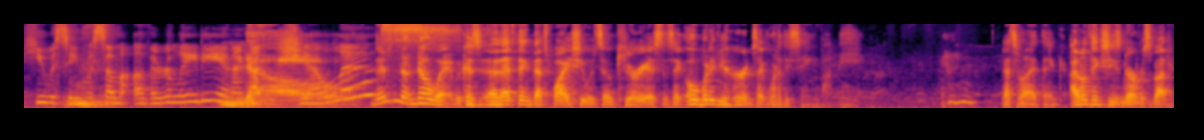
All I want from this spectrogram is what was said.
he was seen with some other lady, and I got jealous. There's no, no way because uh, I think that's why she was so curious. It's like, oh, what have you heard? It's like, what are they saying about me? That's what I think. I don't think she's nervous about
